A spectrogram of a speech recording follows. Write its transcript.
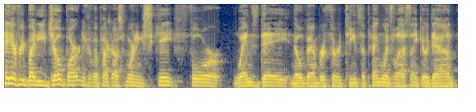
Hey everybody, Joe Bartnick of the Puck Off Morning Skate for Wednesday, November 13th. The Penguins last night go down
